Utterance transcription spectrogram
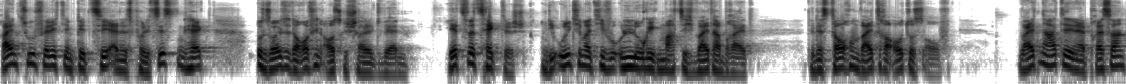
rein zufällig den PC eines Polizisten gehackt und sollte daraufhin ausgeschaltet werden. Jetzt wird's hektisch und die ultimative Unlogik macht sich weiter breit, denn es tauchen weitere Autos auf. Weidner hatte den Erpressern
